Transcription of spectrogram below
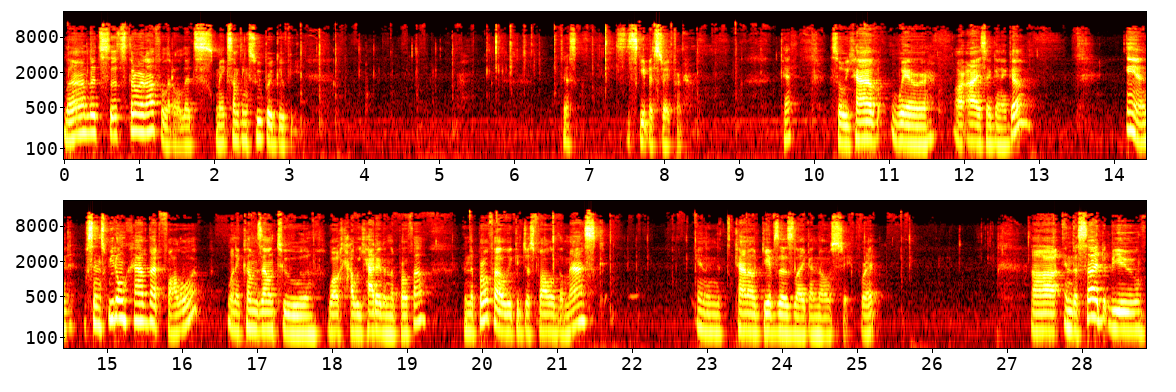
well, let's, let's throw it off a little. Let's make something super goofy. Just, just keep it straight for now. Okay, so we have where our eyes are gonna go. And since we don't have that follow-up, when it comes down to well, how we had it in the profile, in the profile we could just follow the mask and it kind of gives us like a nose shape, right? Uh, in the side view,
